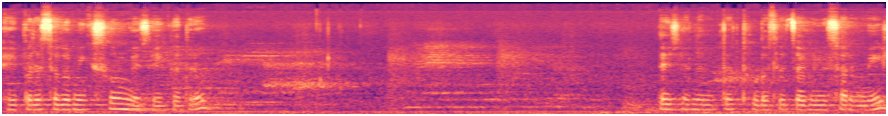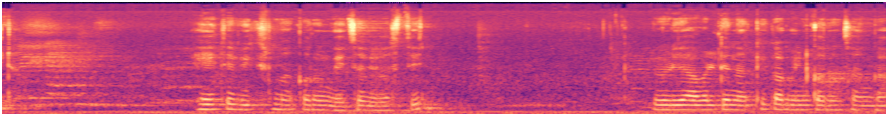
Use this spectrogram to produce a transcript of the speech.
हे परत सगळं मिक्स करून घ्यायचं एकत्र. त्याच्यानंतर थोडंसं चवीनुसार मीठ. हे ते मिक्स करून घ्यायचं व्यवस्थित. व्हिडिओ आवडते नक्की कमेंट करून सांगा.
